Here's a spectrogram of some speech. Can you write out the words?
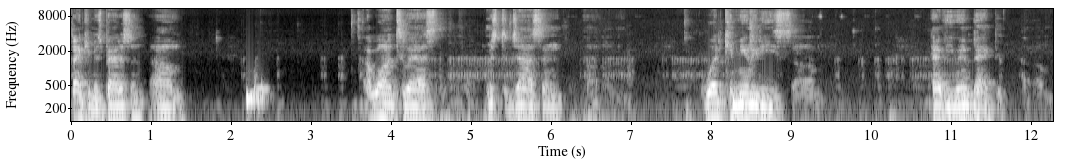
Thank you, Ms. Patterson. Um, I wanted to ask Mr. Johnson, uh, what communities um, have you impacted? Um,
